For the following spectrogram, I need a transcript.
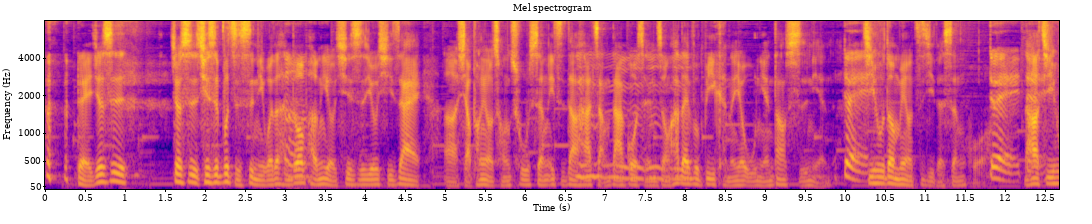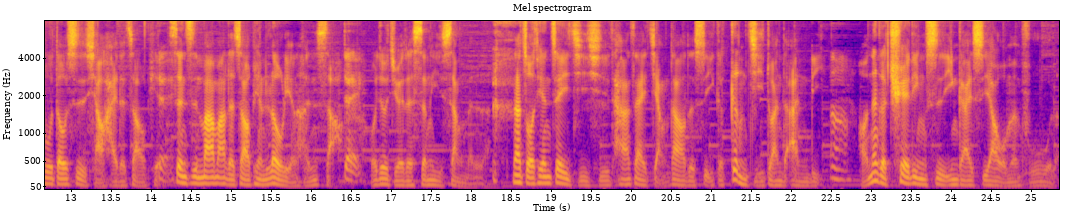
对，就是。就是其实不只是你，我的很多朋友，其实尤其在呃小朋友从出生一直到他长大过程中，他的 FB 可能有五年到十年，对，几乎都没有自己的生活，对，然后几乎都是小孩的照片，甚至妈妈的照片露脸很少，对，我就觉得生意上门了。那昨天这一集其实他在讲到的是一个更极端的案例，嗯，好，那个确定是应该是要我们服务了，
